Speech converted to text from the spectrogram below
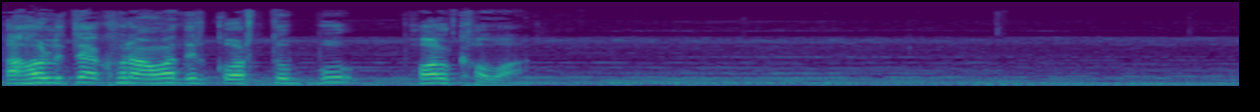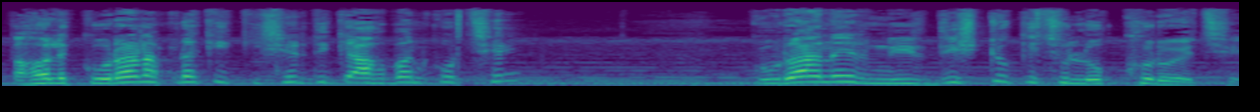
তাহলে তো এখন আমাদের কর্তব্য ফল খাওয়া। তাহলে কোরআন আপনাকে কিসের দিকে আহ্বান করছে? কোরআনের নির্দিষ্ট কিছু লক্ষ্য রয়েছে।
